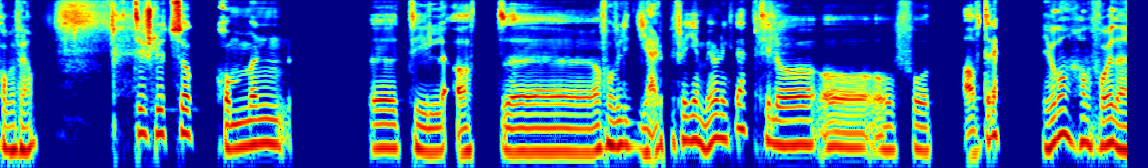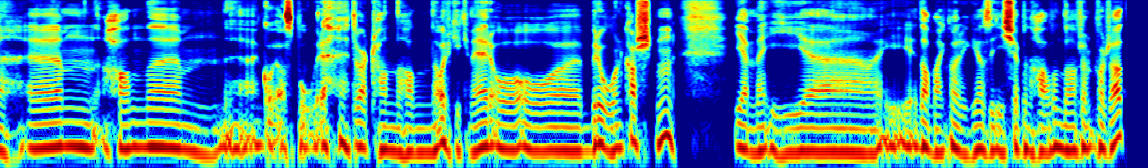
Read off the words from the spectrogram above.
kommer fram. Til slutt så kommer han øh, til at øh, Han får vel litt hjelp fra hjemme, gjør han ikke det? Til å, å, å få avtre? Jo da, han får jo det. Um, han um, går jo av sporet etter hvert. Han, han orker ikke mer. Og, og broren Karsten, hjemme i, uh, i Danmark-Norge, altså i København da fortsatt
